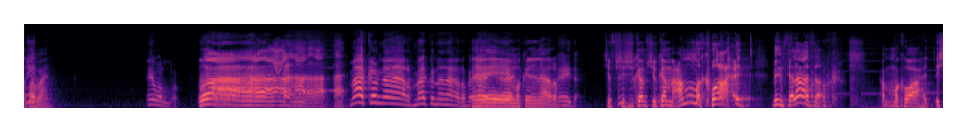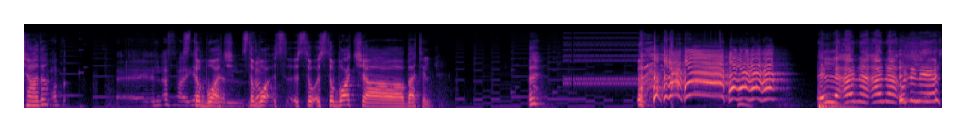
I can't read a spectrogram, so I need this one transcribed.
أنا طبعا إي والله. ما كنا نعرف ما كنا نعرف عادي. ما كنا نعرف شوف شوف كم شوف كم عمك واحد من ثلاثة عمك واحد إيش هذا؟ stopwatch stopwatch stopwatch battle الا أنا لي ليش؟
